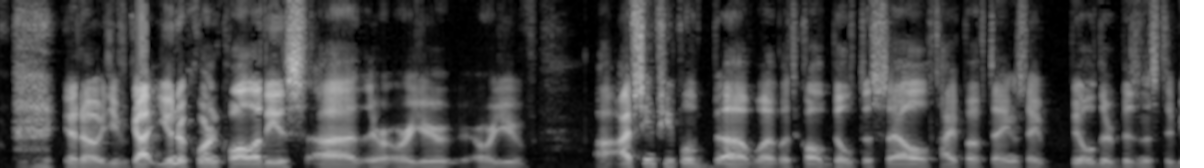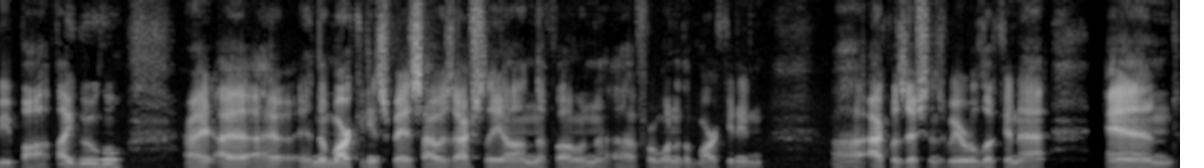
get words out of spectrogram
you know you've got unicorn qualities uh, or, you or you've uh, I've seen people uh, what, what's called built to sell type of things. They build their business to be bought by Google, right? I, I, in the marketing space, I was actually on the phone uh, for one of the marketing uh, acquisitions we were looking at, and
